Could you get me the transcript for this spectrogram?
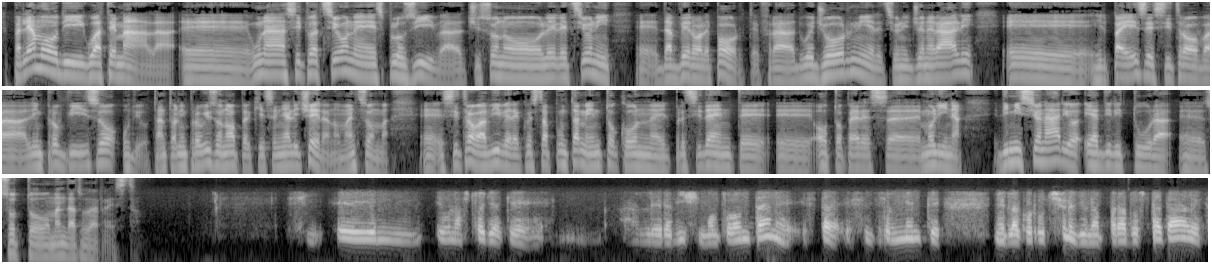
Parliamo di Guatemala, eh, una situazione esplosiva, ci sono le elezioni eh, davvero alle porte, fra due giorni, elezioni generali e il paese si trova all'improvviso, oddio, tanto all'improvviso no perché i segnali c'erano, ma insomma eh, si trova a vivere questo appuntamento con il presidente eh, Otto Perez eh, Molina, dimissionario e addirittura eh, sotto mandato d'arresto. Sì, ehm, è una storia che ha le radici molto lontane e sta essenzialmente nella corruzione di un apparato statale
